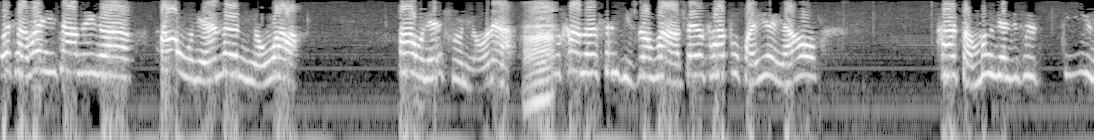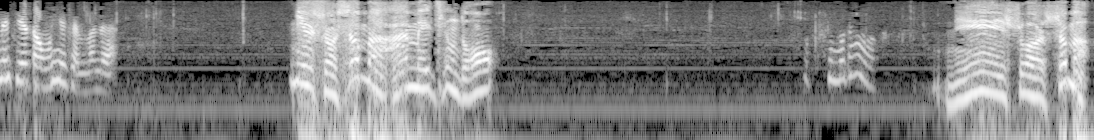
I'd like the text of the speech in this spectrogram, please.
我想问一下那个八五年的牛啊，八五年属牛的，啊。就看他身体状况，再有她不怀孕，然后她总梦见就是地狱那些东西什么的，你说什么？俺没听懂。我听不到。你说什么？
